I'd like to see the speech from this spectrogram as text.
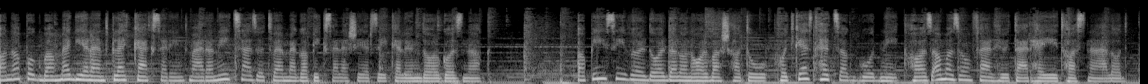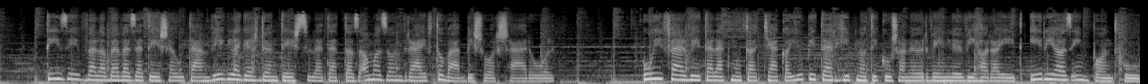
A napokban megjelent plegykák szerint már a 450 megapixeles érzékelőn dolgoznak. A PC World oldalon olvasható, hogy kezdhetsz aggódni, ha az Amazon felhőtárhelyét használod. Tíz évvel a bevezetése után végleges döntés született az Amazon Drive további sorsáról. Új felvételek mutatják a Jupiter hipnotikusan örvénylő viharait, írja az in.hu.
